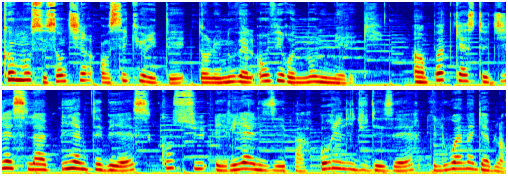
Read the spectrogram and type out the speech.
Comment se sentir en sécurité dans le nouvel environnement numérique Un podcast d'IS Lab IMTBS conçu et réalisé par Aurélie Dudésert et Louana Gablin.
